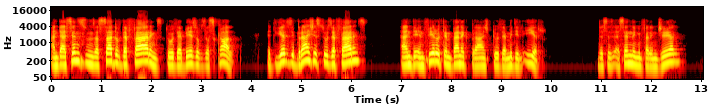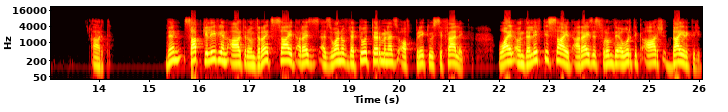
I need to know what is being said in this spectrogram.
and ascends from the side of the pharynx to the base of the skull. It gives branches to the pharynx and the inferior tympanic branch to the middle ear. This is ascending pharyngeal artery. Then subclavian artery on the right side arises as one of the two terminals of brachiocephalic, while on the left side arises from the aortic arch directly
